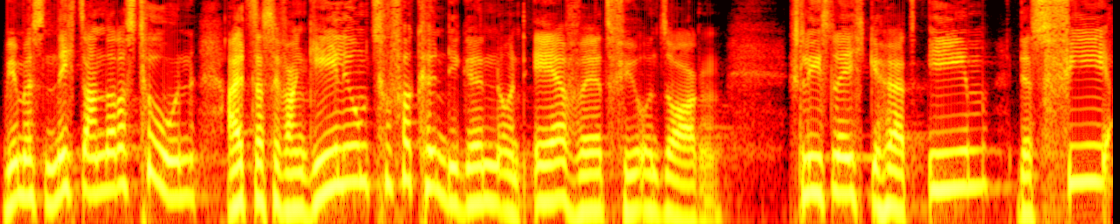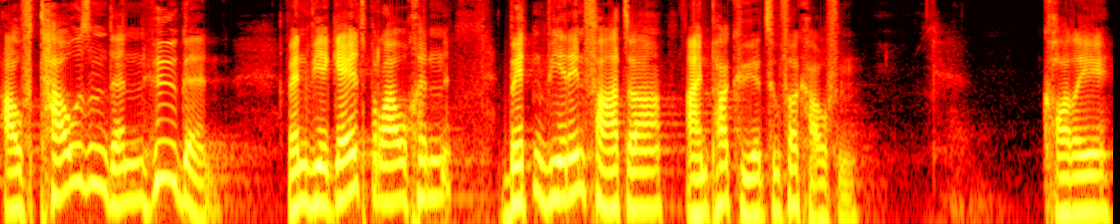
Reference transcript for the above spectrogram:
Wir müssen nichts anderes tun, als das Evangelium zu verkündigen und er wird für uns sorgen. Schließlich gehört ihm das Vieh auf tausenden Hügeln. Wenn wir Geld brauchen, bitten wir den Vater, ein paar Kühe zu verkaufen. Corey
